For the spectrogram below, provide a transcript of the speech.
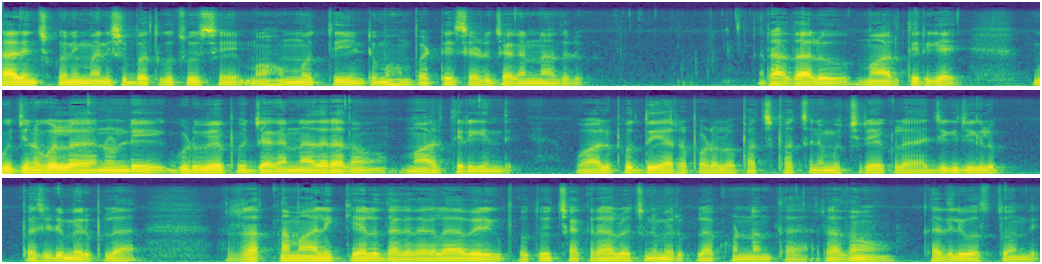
చాలించుకొని మనిషి బతుకు చూసి మొహం మొత్తి ఇంటి మొహం పట్టేశాడు జగన్నాథుడు. రథాలు మారు తిరిగాయి. గుజ్జనగొల్ల నుండి గుడివైపు జగన్నాథ రథం మారు తిరిగింది. వాలుపొద్దు ఎర్రపొడలో పచ్చపచ్చని ముచ్చిరేకుల జిగిజిగులు పసిడి మెరుపుల రత్న మాలిక్యాలు దగదగలా వెలిగిపోతూ చక్రాలోచన మెరుపులా కొండంత రథం కదిలి వస్తోంది.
